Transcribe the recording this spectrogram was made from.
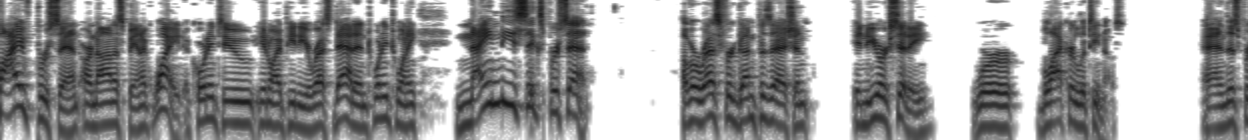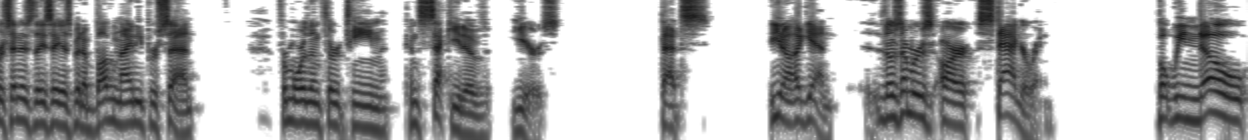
5% are non Hispanic white. According to NYPD arrest data in 2020, 96% of arrests for gun possession in New York City were black or Latinos. And this percentage, they say, has been above 90% for more than 13 consecutive years. That's you know, again, those numbers are staggering. But we know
